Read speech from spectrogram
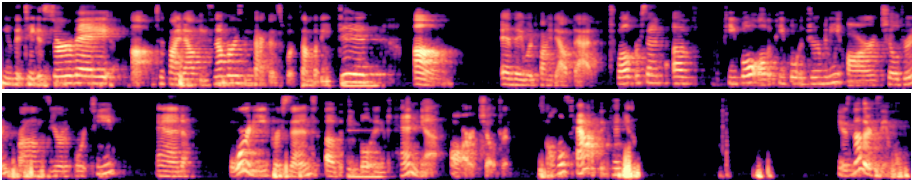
you could take a survey um, to find out these numbers. In fact, that's what somebody did. Um, and they would find out that 12% of the people, all the people in Germany, are children from 0 to 14, and 40% of the people in Kenya are children. It's almost half in Kenya. Here's another example.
